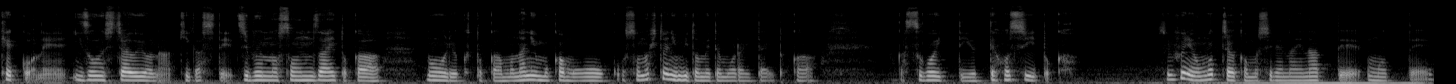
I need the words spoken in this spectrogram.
結構ね依存しちゃうような気がして自分の存在とか能力とかも何もかもをこうその人に認めてもらいたいとかなんかすごいって言ってほしいとかそういうふうに思っちゃうかもしれないなって思って、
